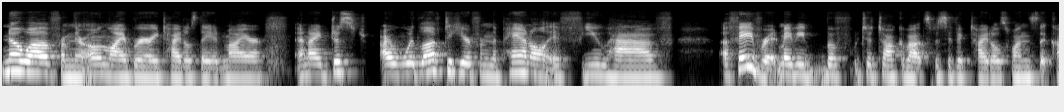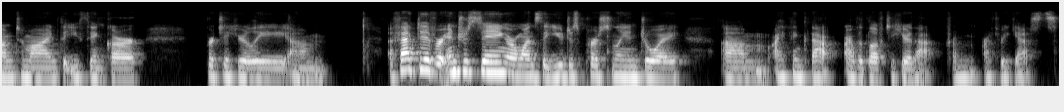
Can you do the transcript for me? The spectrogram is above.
know of from their own library, titles they admire. And I just, I would love to hear from the panel if you have a favorite, maybe bef- to talk about specific titles, ones that come to mind that you think are particularly um, effective or interesting, or ones that you just personally enjoy. Um, I think that I would love to hear that from our three guests.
